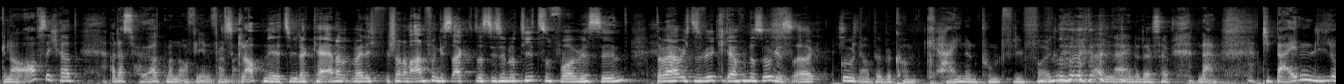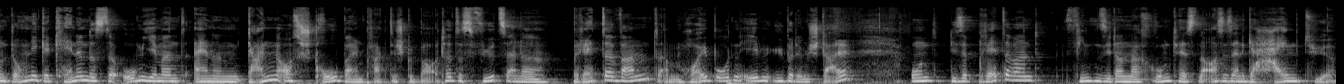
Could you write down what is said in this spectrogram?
genau auf sich hat, aber das hört man auf jeden Fall. Das glaubt mir jetzt wieder keiner, weil ich schon am Anfang gesagt habe, dass diese Notizen vor mir sind. Dabei habe ich das wirklich einfach nur so gesagt. Gut. Ich glaube, wir bekommen keinen Punkt für die Folge alleine deshalb. Nein. Die beiden, Lilo und Dominik, erkennen, dass da oben jemand einen Gang aus Strohballen praktisch gebaut hat. Das führt zu einer Bretterwand am Heuboden eben über dem Stall. Und diese Bretterwand finden sie dann nach Rumtesten aus, ist eine Geheimtür.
